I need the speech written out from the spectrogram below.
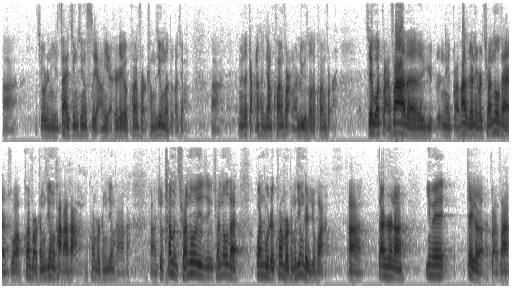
啊，就是你再精心饲养，也是这个宽粉成精的德行，啊，因为它长得很像宽粉嘛，绿色的宽粉儿，结果转发的与那转发的人里边全都在说宽粉成精，哈哈哈，宽粉成精，哈哈哈，啊，就他们全都全都在关注这宽粉成精这句话，啊，但是呢，因为这个转发，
